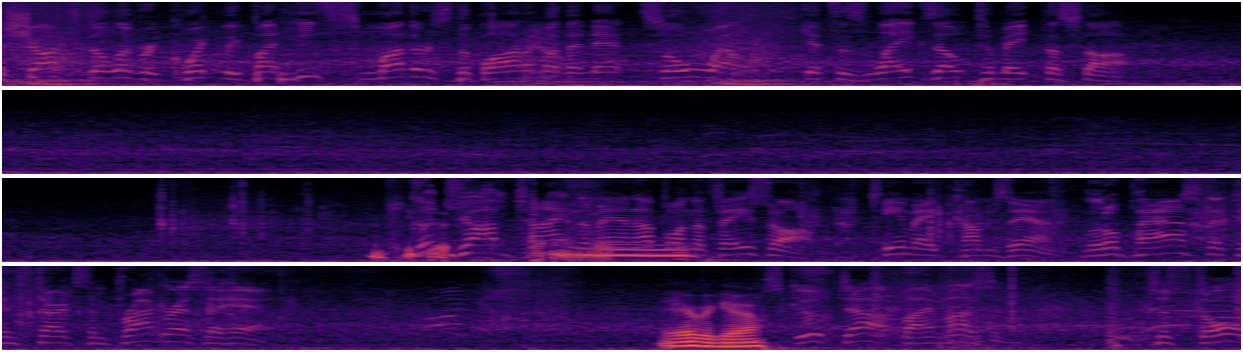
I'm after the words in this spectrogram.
The shot's delivered quickly, but he smothers the bottom of the net so well. Gets his legs out to make the stop. Good this job tying the man up on the faceoff. Teammate comes in. Little pass that can start some progress ahead. There we go. Scooped up by Muzzin. To Stoll.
